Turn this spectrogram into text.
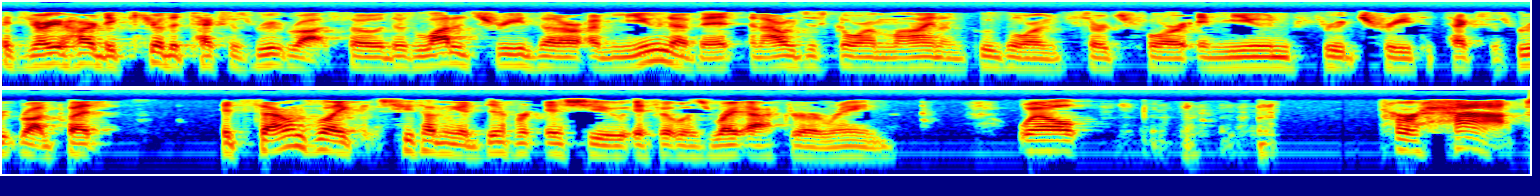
it's very hard to cure the Texas root rot. So there's a lot of trees that are immune of it. And I would just go online on Google and search for immune fruit trees to Texas root rot. But it sounds like she's having a different issue if it was right after a rain. Well, perhaps,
